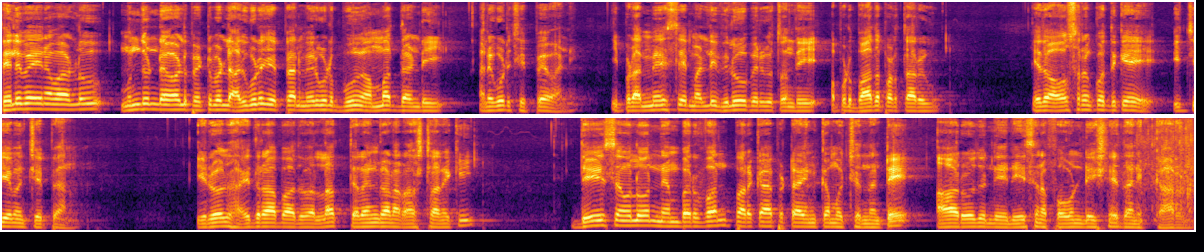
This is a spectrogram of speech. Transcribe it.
తెలివైన వాళ్ళు ముందుండే వాళ్ళు పెట్టుబడులు అది కూడా చెప్పాను మీరు కూడా భూమి అమ్మద్దండి అని కూడా చెప్పేవాడిని. ఇప్పుడు అమ్మేస్తే మళ్ళీ విలువ పెరుగుతుంది అప్పుడు బాధపడతారు. ఏదో అవసరం కొద్దికే ఇచ్చేయమని చెప్పాను. ఈరోజు హైదరాబాద్ వల్ల తెలంగాణ రాష్ట్రానికి దేశంలో number one per capita income వచ్చిందంటే ఆ రోజు నేను వేసిన ఫౌండేషనే దానికి కారణం.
